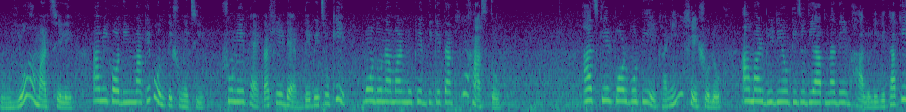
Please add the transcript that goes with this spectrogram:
তুইও আমার ছেলে, আমি কদিন মাকে বলতে শুনেছি। শুনে ফ্যাকাশে ড্যাব ডেবে চোখে মদন আমার মুখের দিকে তাকিয়ে হাসতো। আজকের পর্বটি এখানেই শেষ হলো। আমার ভিডিওটি যদি আপনাদের ভালো লেগে থাকে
